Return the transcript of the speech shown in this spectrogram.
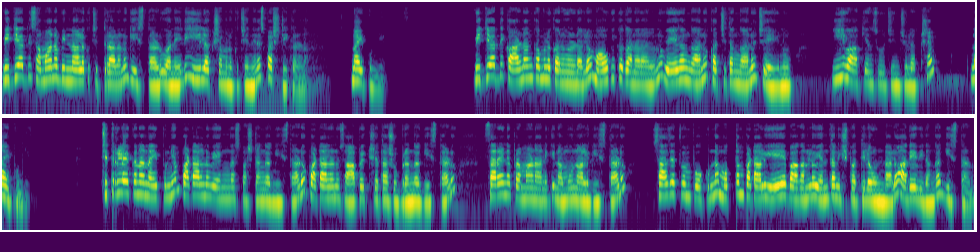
విద్యార్థి సమాన భిన్నాలకు చిత్రాలను గీస్తాడు అనేది ఈ లక్ష్యమునకు చెందిన స్పష్టీకరణ. నైపుణ్యం. విద్యార్థి కారణాంకములు కనుగొనడంలో మౌఖిక గణనలను వేగంగాను ఖచ్చితంగాను చేయును. ఈ వాక్యం సూచించు లక్ష్యం నైపుణ్యం. చిత్రలేఖన నైపుణ్యం పటాలను వేగంగా స్పష్టంగా గీస్తాడు పటాలను సాపేక్షత శుభ్రంగా గీస్తాడు సరైన ప్రమాణానికి నమూనాలు గీస్తాడు సహజత్వం పోకుండా మొత్తం పటాలు ఏ ఏ భాగంలో ఎంత నిష్పత్తిలో ఉండాలో అదే విధంగా గీస్తాడు.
